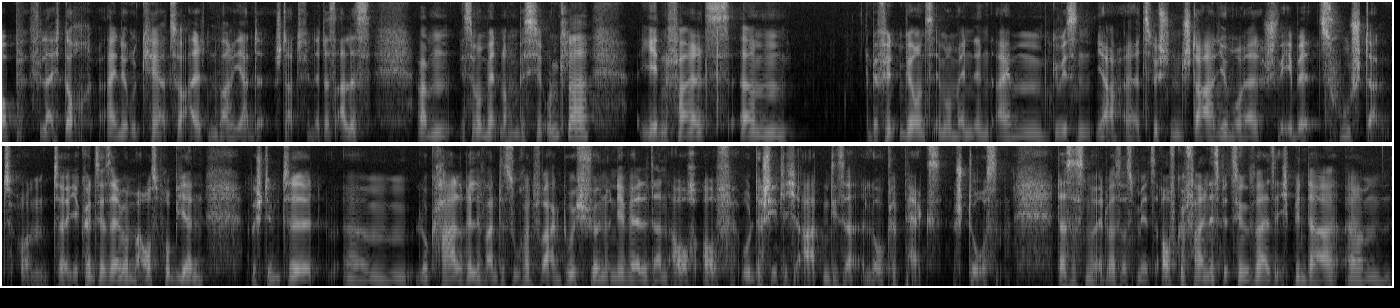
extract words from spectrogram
ob vielleicht doch eine Rückkehr zur alten Variante stattfindet. Das alles ähm, ist im Moment noch ein bisschen unklar. Jedenfalls ähm, befinden wir uns im Moment in einem gewissen ja, äh, Zwischenstadium oder Schwebezustand. Und äh, ihr könnt es ja selber mal ausprobieren, bestimmte ähm, lokal relevante Suchanfragen durchführen und ihr werdet dann auch auf unterschiedliche Arten dieser Local Packs stoßen. Das ist nur etwas, was mir jetzt aufgefallen ist, beziehungsweise ich bin da ähm,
